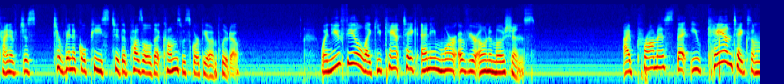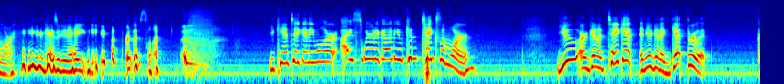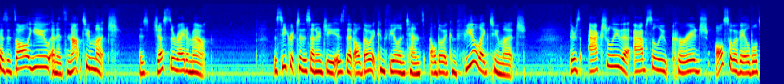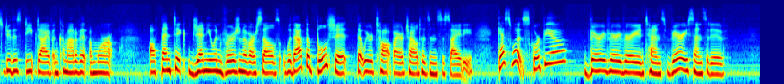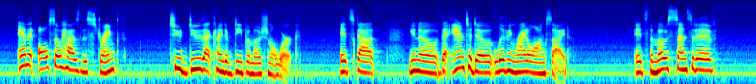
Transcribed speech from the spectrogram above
kind of just tyrannical piece to the puzzle that comes with Scorpio and Pluto. When you feel like you can't take any more of your own emotions, I promise that you can take some more. you guys are going to hate me for this one. You can't take any more? I swear to God, you can take some more. You are going to take it and you're going to get through it because it's all you and it's not too much. It's just the right amount. The secret to this energy is that although it can feel intense, although it can feel like too much, there's actually the absolute courage also available to do this deep dive and come out of it a more authentic, genuine version of ourselves without the bullshit that we were taught by our childhoods and society. Guess what? Scorpio, very, very, very intense, very sensitive. And it also has the strength to do that kind of deep emotional work. It's got, you know, the antidote living right alongside. It's the most sensitive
